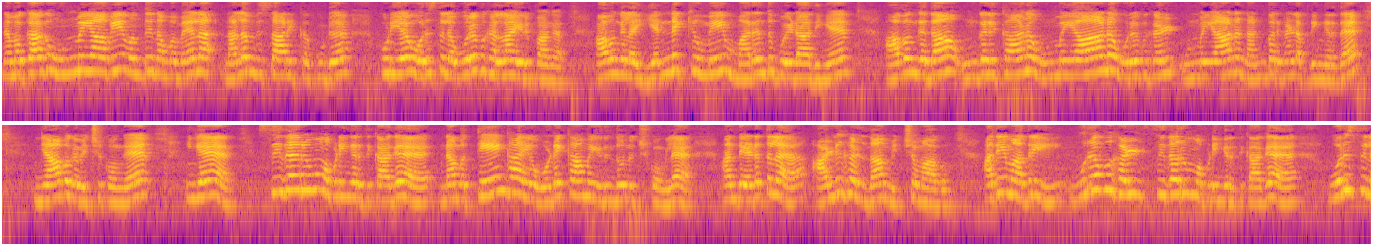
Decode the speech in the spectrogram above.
நமக்காக உண்மையாவே வந்து நம்ம மேல நலம் விசாரிக்க கூட கூடிய ஒரு சில உறவுகள்லாம் இருப்பாங்க. அவங்கள என்னைக்குமே மறந்து போயிடாதீங்க. அவங்க தான் உங்களுக்கான உண்மையான உறவுகள் உண்மையான நண்பர்கள் அப்படிங்கிறத ஞாபகம் வச்சுக்கோங்க. இங்க சிதறும் அப்படிங்கிறதுக்காக நம்ம தேங்காயை உடைக்காம இருந்தோம்னு வச்சுக்கோங்களேன். அந்த இடத்துல அழுகல் தான் மிச்சமாகும். அதே மாதிரி உறவுகள் சிதறும் அப்படிங்கிறதுக்காக ஒரு சில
